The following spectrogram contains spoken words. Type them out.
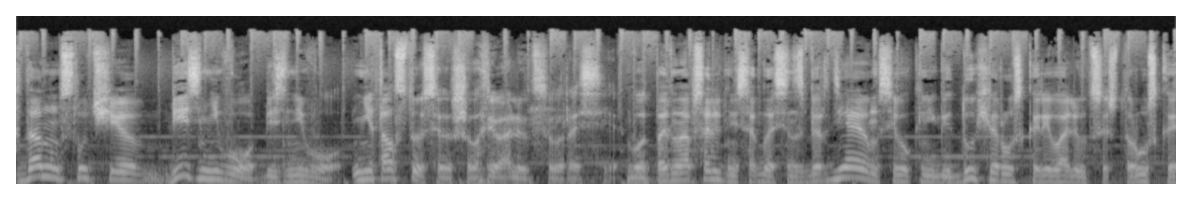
В данном случае без него, без него, не Толстой совершил революцию в России. Вот, поэтому я абсолютно не согласен с Бердяевым, с его книгой «Духи русской революции», что русская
